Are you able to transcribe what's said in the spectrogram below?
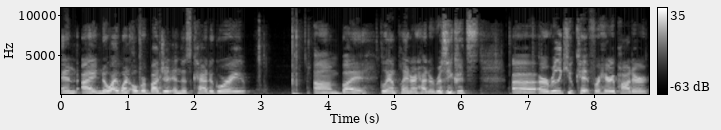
And I know I went over budget in this category, um, but Glam Planner had a really good uh, a really cute kit for Harry Potter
